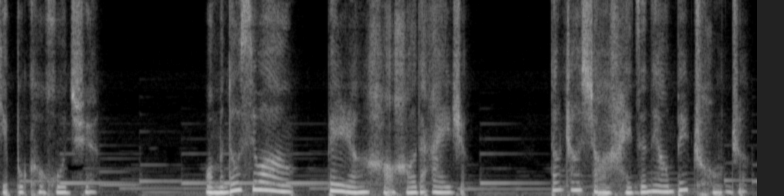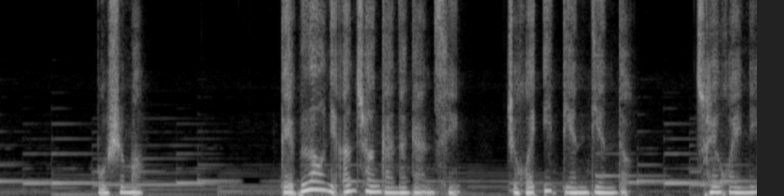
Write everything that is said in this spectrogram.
也不可或缺，我们都希望被人好好的爱着，当成小孩子那样被宠着，不是吗？给不了你安全感的感情，只会一点点的摧毁你，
